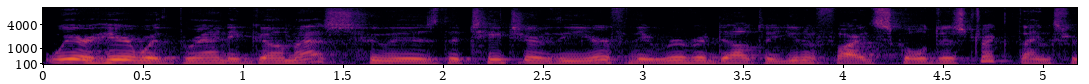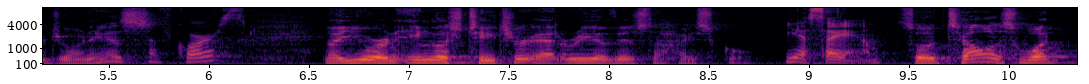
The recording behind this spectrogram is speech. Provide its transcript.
We are here with Brandy Gomez, who is the Teacher of the Year for the River Delta Unified School District. Thanks for joining us. Of course. Now, you are an English teacher at Rio Vista High School. Yes, I am. So tell us what,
